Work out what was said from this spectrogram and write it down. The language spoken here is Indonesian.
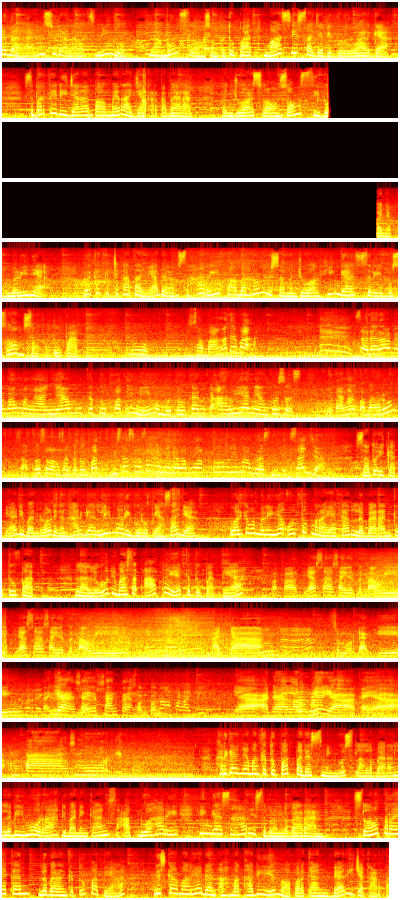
Lebaran sudah lewat seminggu, namun selongsong ketupat masih saja diburu warga. Seperti di Jalan Palmera, Jakarta Barat, penjual selongsong sibuk banyak pembelinya. Berkat kecekatannya dalam sehari, Pak Bahron bisa menjual hingga seribu selongsong ketupat. Duh, susah banget ya Pak. Saudara memang menganyam ketupat ini membutuhkan keahlian yang khusus. Di tangan Pak Bahrum, satu selongsong ketupat bisa selesai hanya dalam waktu 15 detik saja. Satu ikatnya dibanderol dengan harga Rp5.000 saja. Warga membelinya untuk merayakan lebaran ketupat. Lalu dimasak apa ya ketupatnya? bakal biasa sayur betawi biasa sayur betawi kacang semur daging ya sayur santan ya ada lauknya ya kayak Harga nyaman ketupat pada seminggu setelah lebaran lebih murah dibandingkan saat dua hari hingga sehari sebelum lebaran. Selamat merayakan lebaran ketupat ya. Rizka Amalia dan Ahmad Hadiin melaporkan dari Jakarta.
